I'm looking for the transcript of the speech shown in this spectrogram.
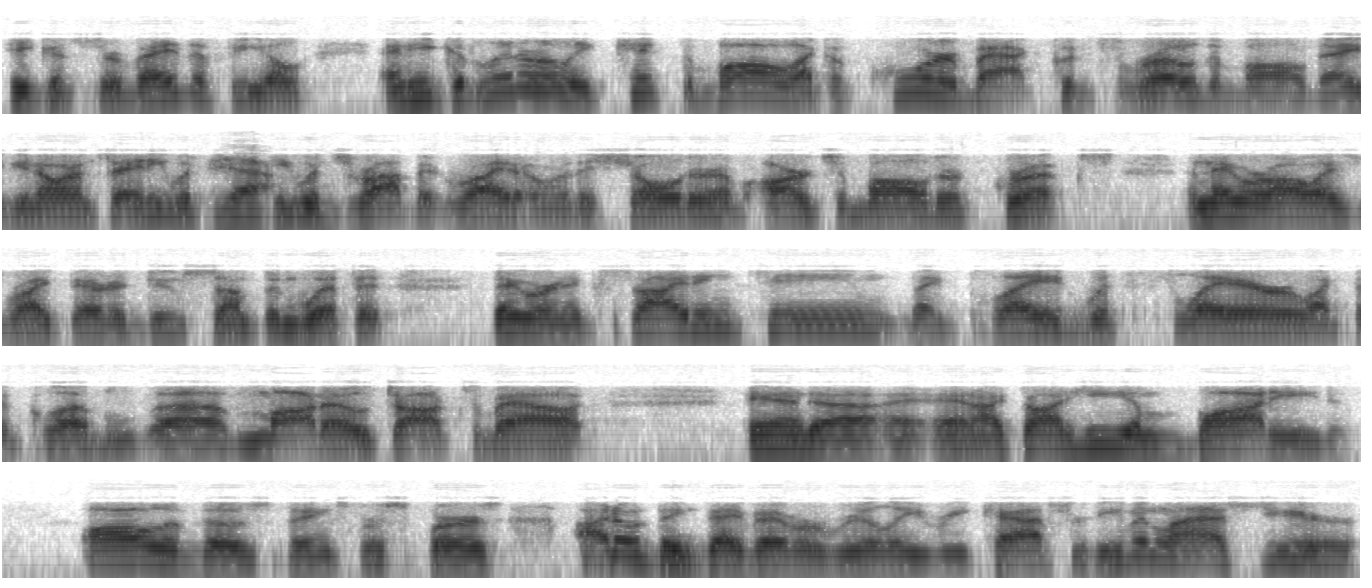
he could survey the field and he could literally kick the ball like a quarterback could throw the ball, Dave. You know what I'm saying? He would, yeah. he would drop it right over the shoulder of Archibald or Crooks and they were always right there to do something with it. They were an exciting team. They played with flair like the club uh, motto talks about. And, uh, and I thought he embodied all of those things for Spurs. I don't think they've ever really recaptured. Even last year,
